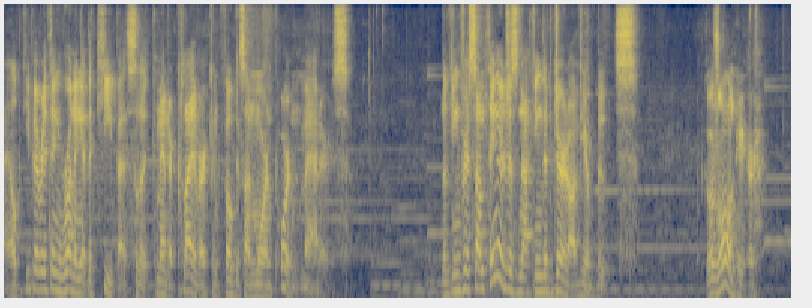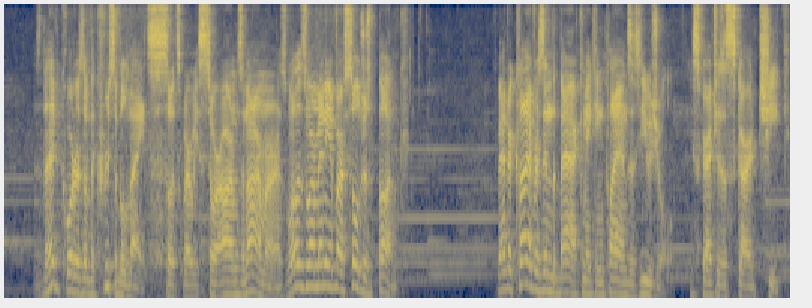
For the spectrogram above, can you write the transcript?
I help keep everything running at the keep uh, so that Commander Clyver can focus on more important matters. Looking for something or just knocking the dirt off your boots? What goes on here? This is the headquarters of the Crucible Knights, so it's where we store arms and armor, as well as where many of our soldiers bunk. Commander Clyver's in the back making plans as usual. He scratches a scarred cheek.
